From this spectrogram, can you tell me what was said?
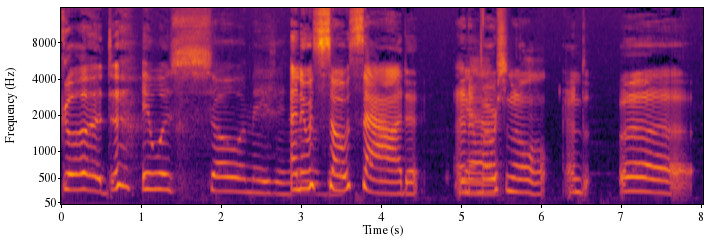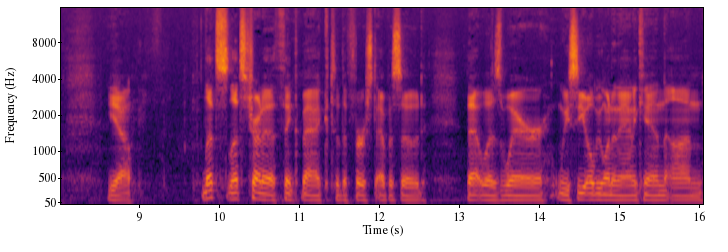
good. It was so amazing. And I it was loved so sad and Yeah. emotional. And, uh. Yeah. Let's let's try to think back to the first episode. That was where we see Obi-Wan and Anakin on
